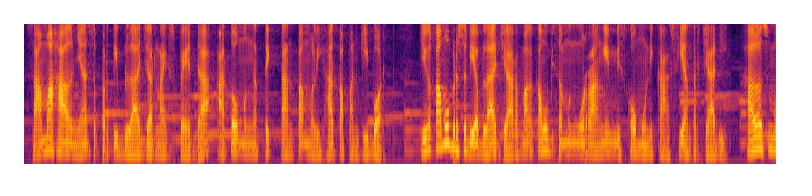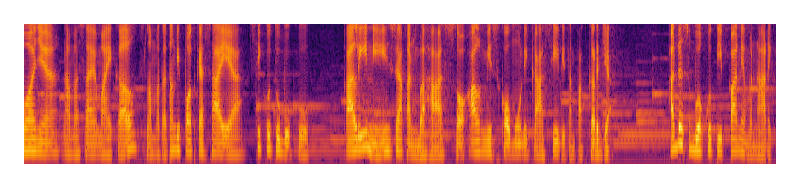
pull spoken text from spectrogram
Sama halnya seperti belajar naik sepeda atau mengetik tanpa melihat papan keyboard. Jika kamu bersedia belajar, maka kamu bisa mengurangi miskomunikasi yang terjadi. Halo semuanya, nama saya Michael. Selamat datang di podcast saya, Sikutu Buku. Kali ini saya akan bahas soal miskomunikasi di tempat kerja. Ada sebuah kutipan yang menarik.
